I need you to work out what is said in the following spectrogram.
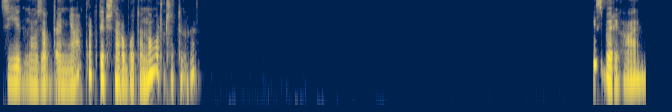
Згідно завдання, практична робота номер 4. І зберігаємо.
